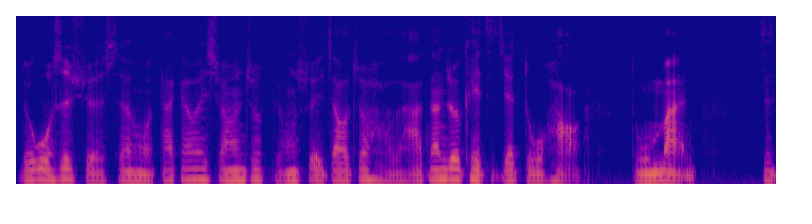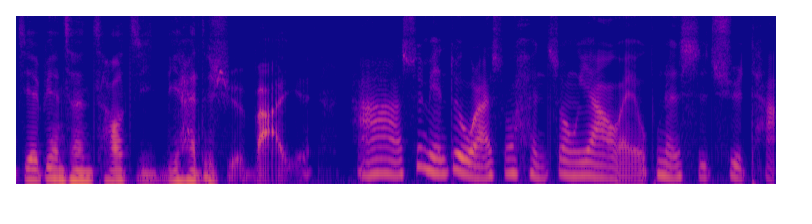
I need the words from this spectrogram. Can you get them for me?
如果是学生，我大概会希望就不用睡觉就好啦，但就可以直接读好、读满，直接变成超级厉害的学霸耶！啊，睡眠对我来说很重要诶，我不能失去它。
